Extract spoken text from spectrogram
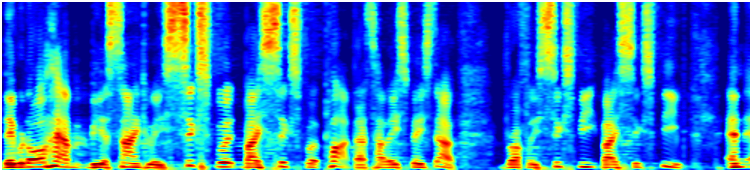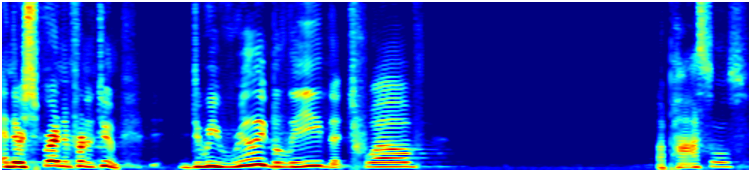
They would all have be assigned to a six foot by six foot plot. That's how they spaced out, roughly six feet by six feet. And, and they're spread in front of the tomb. Do we really believe that 12 apostles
